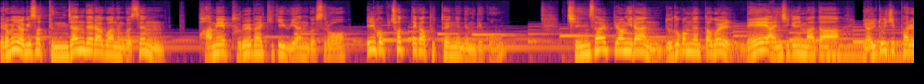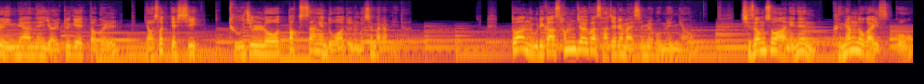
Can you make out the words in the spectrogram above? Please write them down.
여러분 여기서 등잔대라고 하는 것은 밤에 불을 밝히기 위한 것으로 일곱 촛대가 붙어 있는 능대고 진설병이란 누룩 없는 떡을 매 안식일마다 열두 지파를 의미하는 열두 개의 떡을 여섯 개씩 두 줄로 떡상에 놓아두는 것을 말합니다. 또한 우리가 3절과 4절의 말씀을 보면요. 지성소 안에는 금양로가 있고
